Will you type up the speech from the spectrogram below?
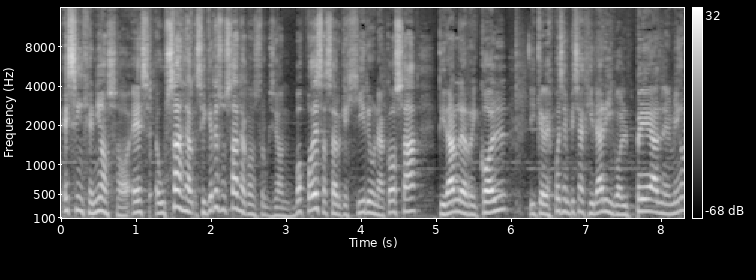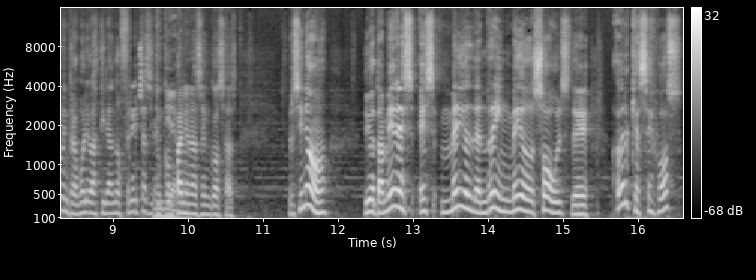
es ingenioso. Es, usás la, si querés usar la construcción. Vos podés hacer que gire una cosa, tirarle recall y que después empiece a girar y golpea al enemigo mientras vos le vas tirando flechas y tus compañeros hacen cosas. Pero si no, digo, también es, es medio Elden Ring, medio Souls de, a ver qué haces vos.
